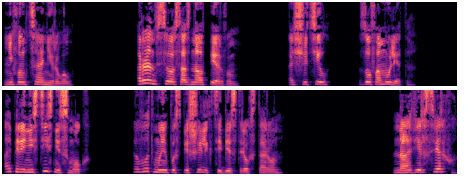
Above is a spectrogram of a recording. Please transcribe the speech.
не функционировал. Рен все осознал первым. Ощутил зов амулета а перенестись не смог. Вот мы и поспешили к тебе с трех сторон. «Наверх сверху»,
